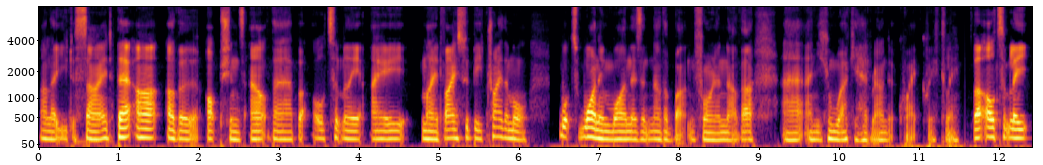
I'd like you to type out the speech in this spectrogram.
I'll let you decide. There are other options out there, but ultimately, I my advice would be try them all. What's one in one, there's another button for another, uh, and you can work your head around it quite quickly. But ultimately,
